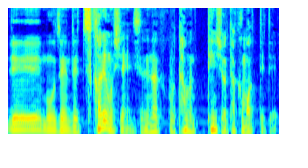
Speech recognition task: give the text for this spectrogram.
でもう全然疲れもしないんですよね。なんかこう多分テンション高まってて。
